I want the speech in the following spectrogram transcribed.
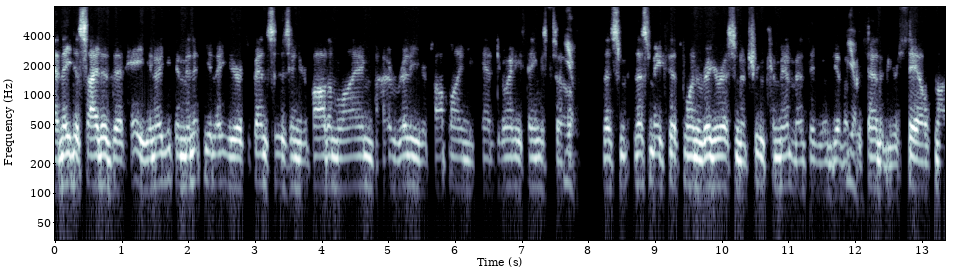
and they decided that hey you know you can manipulate your expenses and your bottom line but really your top line you can't do anything. So yep. let's let's make this one rigorous and a true commitment that you'll give a yep. percent of your sales not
